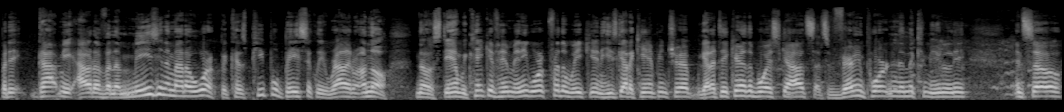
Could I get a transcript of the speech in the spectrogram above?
but it got me out of an amazing amount of work because people basically rallied around. No, no, Stan, we can't give him any work for the weekend. He's got a camping trip. We got to take care of the Boy Scouts. That's very important in the community. And so,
